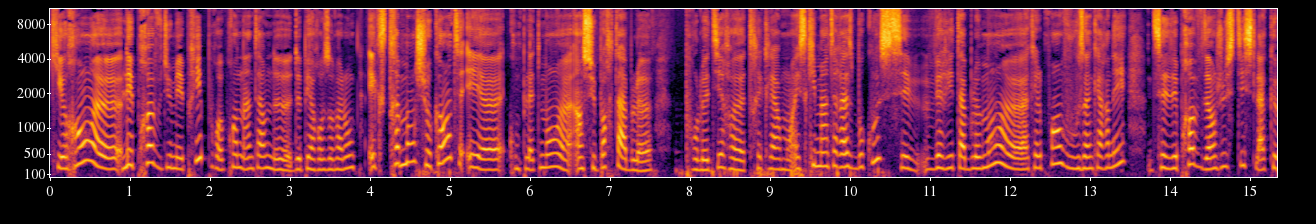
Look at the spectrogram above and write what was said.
qui rend euh, l'épreuve du mépris, pour reprendre un terme de, de Pierre Rosanvallon, extrêmement choquante et euh, complètement euh, insupportable, pour le dire euh, très clairement. Et ce qui m'intéresse beaucoup, c'est véritablement euh, à quel point vous incarnez ces épreuves d'injustice là que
